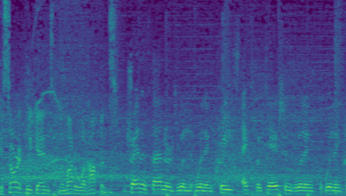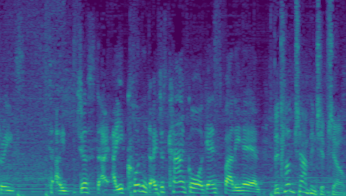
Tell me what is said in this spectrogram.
historic weekend no matter what happens. Training standards will, will increase, expectations will, in, will increase. I just, I, I couldn't, I just can't go against Ballyhale. The Club Championship Show.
